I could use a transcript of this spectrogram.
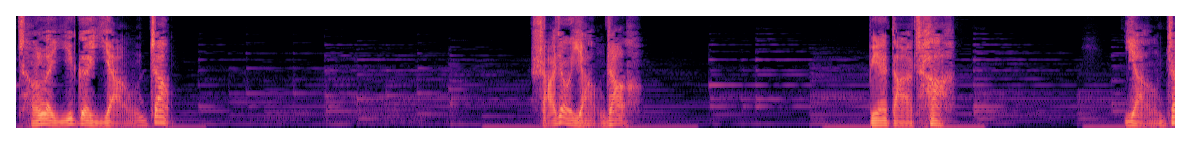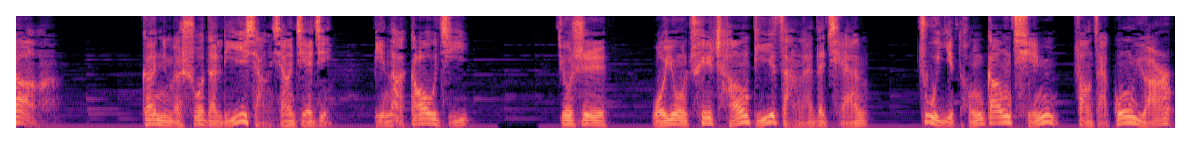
成了一个仰仗。啥叫仰仗？别打岔。仰仗，跟你们说的理想相接近，比那高级。就是我用吹长笛攒来的钱，铸一铜钢琴，放在公园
